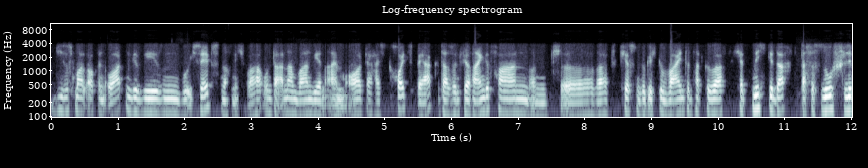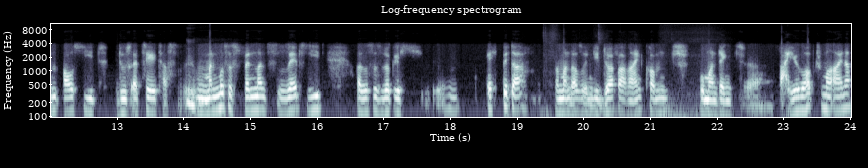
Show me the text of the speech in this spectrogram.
dieses Mal auch in Orten gewesen, wo ich selbst noch nicht war. Unter anderem waren wir in einem Ort, der heißt Kreuzberg. Da sind wir reingefahren und äh, da hat Kirsten wirklich geweint und hat gesagt, ich hätte nicht gedacht, dass es so schlimm aussieht, wie du es erzählt hast. Mhm. Man muss es, wenn man es selbst sieht, also es ist wirklich echt bitter, wenn man da so in die Dörfer reinkommt, wo man denkt, äh, war hier überhaupt schon mal einer?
